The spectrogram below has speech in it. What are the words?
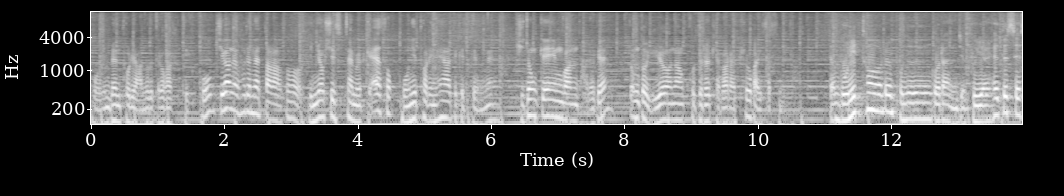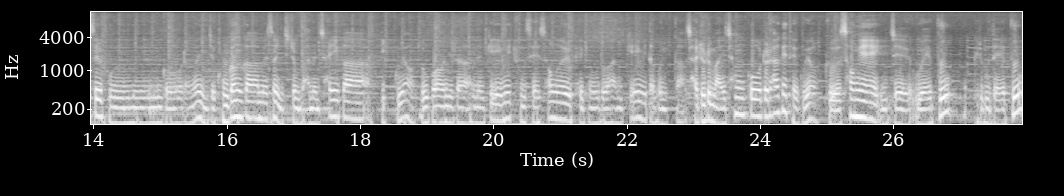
뭐 inventory 안으로 들어갈 수도 있고 시간의 흐름에 따라서 입력 시스템을 계속 모니터링 해야 되기 때문에 기존 게임과는 다르게 좀 더 유연한 코드를 개발할 필요가 있었습니다. 일단 모니터를 보는 거랑 이제 VR 헤드셋을 보는 거랑은 이제 공간감에서 이제 좀 많은 차이가 있고요. 로건이라는 게임이 중세 성을 배경으로 한 게임이다 보니까 자료를 많이 참고를 하게 되고요. 그 성의 이제 외부 그리고 내부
